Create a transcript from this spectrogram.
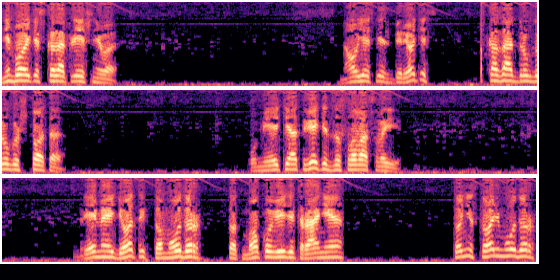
Не бойтесь сказать лишнего. Но если сберетесь сказать друг другу что-то, умейте ответить за слова свои. Время идет, и кто мудр, тот мог увидеть ранее. Кто не столь мудр,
